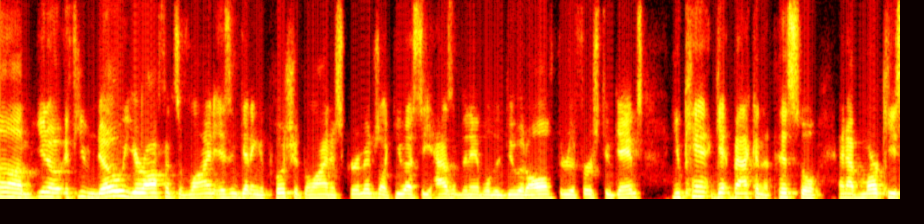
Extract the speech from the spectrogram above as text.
um, you know, if you know your offensive line isn't getting a push at the line of scrimmage, like USC hasn't been able to do it all through the first two games, you can't get back in the pistol and have Markese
